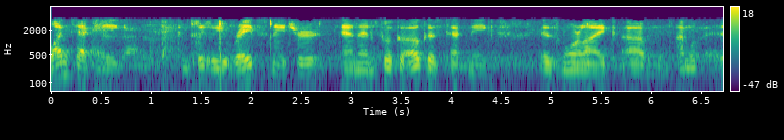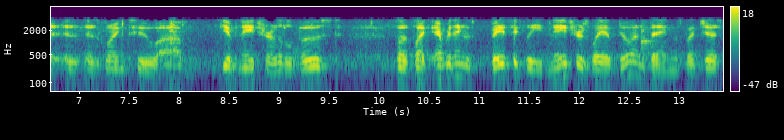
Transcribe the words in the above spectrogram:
one technique completely rapes nature, and then Fukuoka's technique is more like um, I'm is, is going to um, give nature a little boost. So it's like everything's basically nature's way of doing things, but just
